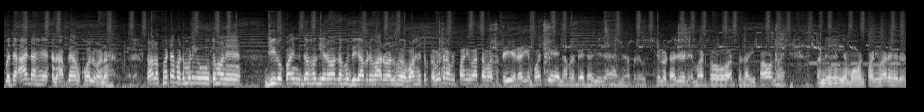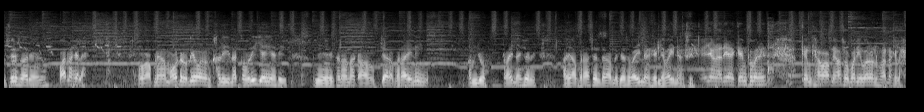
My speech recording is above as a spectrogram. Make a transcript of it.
બધા આડા છે અને આપણે આમ ખોલવાના ચાલો ફટાફટ મળી હું તમને જીરો પાણી દસ અગિયાર વાગ્યા સુધી આપણે વારવાનું હોય વાહે તો મિત્રો, આપણે પાણી વારતા વારતા થઈએ ઢારીએ પહોંચી ગયા આપણે બે ઢારીએ જાય ને આપણે છેલ્લો ઢાર્યો ને અમારે તો અર્થ ઢારી પાવાનો હોય. અને અહીંયા મોહન પાણી વારે હેરો સુરેશ વારે હેરો વાર નાખેલા તો આપણે આમ ઓર્ડર દેવાનો ખાલી નાકા વરી જાય અહીંયાથી. અને ઘણા નાકા ક્યારે ભરાય નહીં. આમ જો, વાઈ નાખ્યો ને. આ ભરાશે ને ત્યારે આપણે કહેશે વાઈ નાખે એટલે વાઈ નાખશે. એ જણા રહ્યા, કેમ ખબર હે? કેમ કે હવે આપણે આસો પાણી વારવાનું વાર નાખેલા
